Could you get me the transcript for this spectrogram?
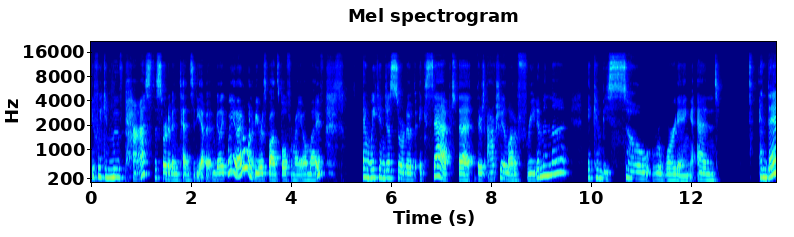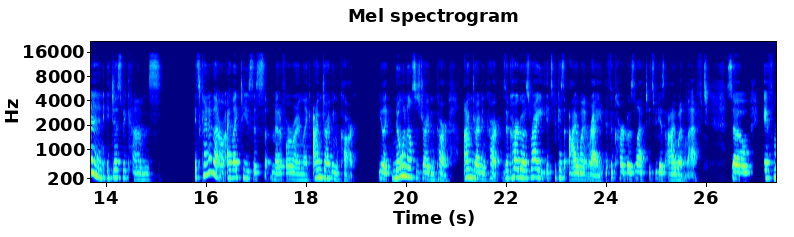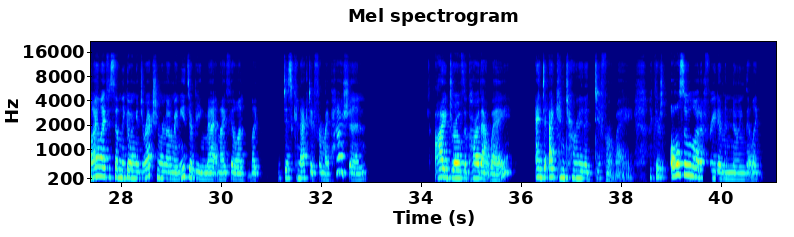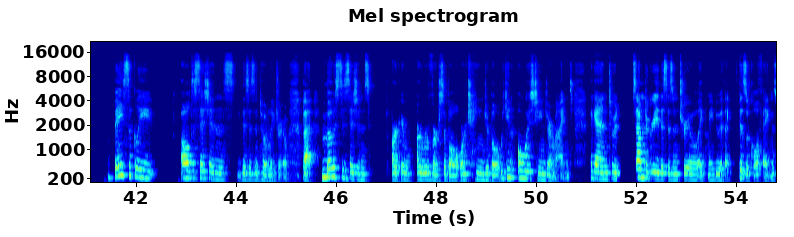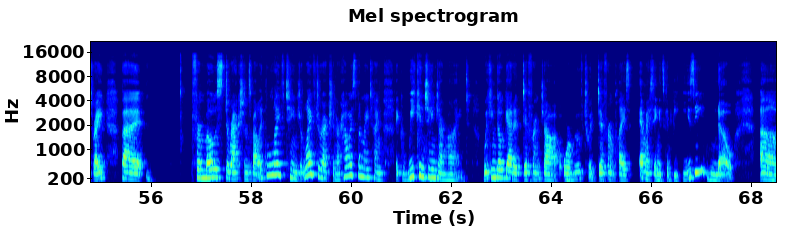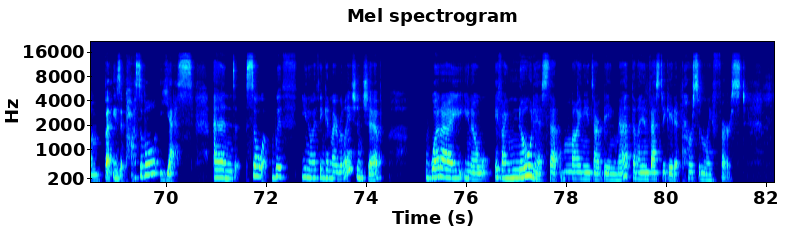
if we can move past the sort of intensity of it and be like, wait, I don't want to be responsible for my own life and we can just sort of accept that there's actually a lot of freedom in that it can be so rewarding and and then it just becomes it's kind of that i like to use this metaphor where i'm like i'm driving the car. You're like no one else is driving the car. I'm driving the car. If the car goes right it's because i went right. If the car goes left it's because i went left. So if my life is suddenly going in direction where none of my needs are being met and i feel like disconnected from my passion I drove the car that way and I can turn it a different way. Like there's also a lot of freedom in knowing that like basically all decisions this isn't totally true, but most decisions are are reversible or changeable. We can always change our mind. Again, to some degree this isn't true like maybe with like physical things, right? But for most directions about like life change or life direction or how I spend my time, like we can change our mind we can go get a different job or move to a different place. Am I saying it's going to be easy? No. Um, but is it possible? Yes. And so, with, you know, I think in my relationship, what I, you know, if I notice that my needs aren't being met, then I investigate it personally first.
